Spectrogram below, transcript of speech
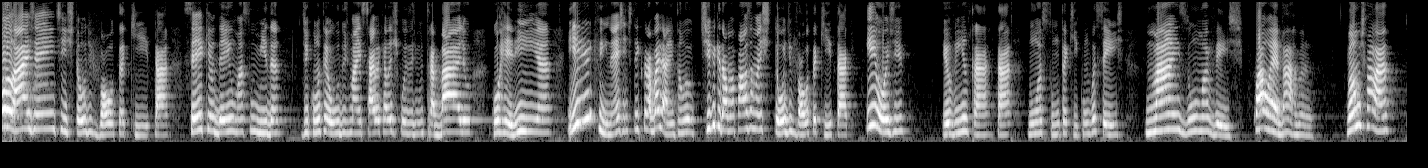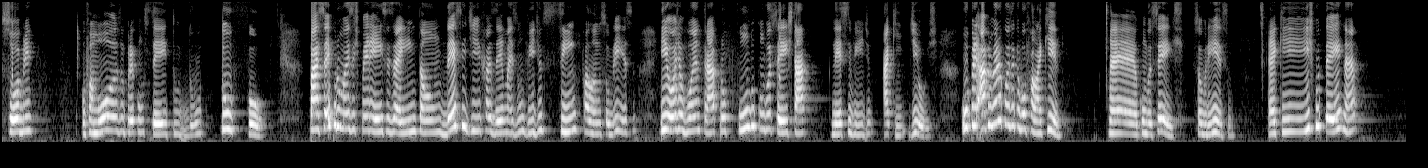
Olá, gente! Estou de volta aqui, tá? Sei que eu dei uma sumida de conteúdos, mas sabe aquelas coisas, muito trabalho, correria, e enfim, né? A gente tem que trabalhar. Então eu tive que dar uma pausa, mas estou de volta aqui, tá? E hoje eu vim entrar, tá? Num assunto aqui com vocês mais uma vez. Qual é, Bárbara? Vamos falar sobre o famoso preconceito do tufo. Passei por umas experiências aí, então decidi fazer mais um vídeo sim falando sobre isso. E hoje eu vou entrar profundo com vocês, tá? Nesse vídeo aqui de hoje. O, a primeira coisa que eu vou falar aqui é, com vocês sobre isso é que escutei, né?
